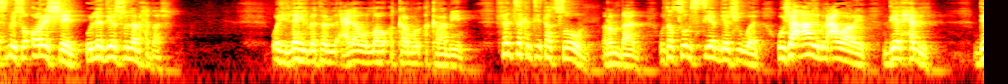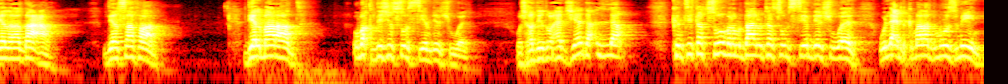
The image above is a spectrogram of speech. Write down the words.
سميتو اوريشيل ولا ديال سلم 11 ولله المثل الأعلى والله أكرم الأكرمين. فانت كنتي تتصوم رمضان وتتصوم ست أيام ديال شوال وجا عارض بالعوارض ديال حمل ديال رضاعة ديال سفر ديال مرض وما قديش تصوم ست أيام ديال شوال. واش غادي يضوع هادشي هذا؟ لا. كنتي تتصوم رمضان وتصوم ست أيام ديال شوال ولا عندك مرض مزمن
